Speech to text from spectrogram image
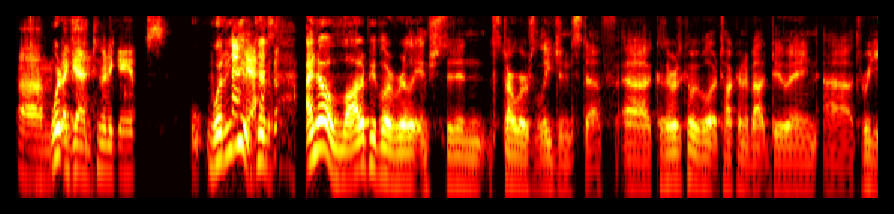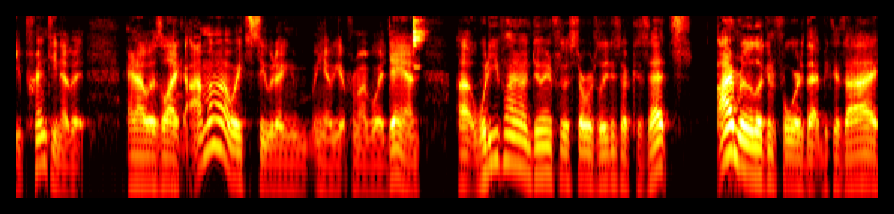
Um, What- again, too many games. What are you? Because I know a lot of people are really interested in Star Wars Legion stuff. Because there was a couple people that were talking about doing uh, 3D printing of it, and I was like, I'm gonna wait to see what I can you know get from my boy Dan. Uh, what are you planning on doing for the Star Wars Legion stuff? Because that's I'm really looking forward to that because I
